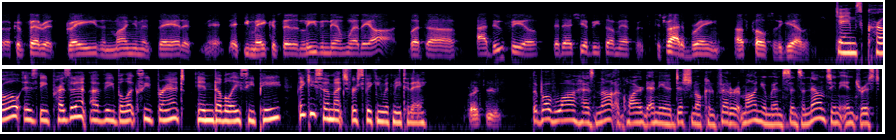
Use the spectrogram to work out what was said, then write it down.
uh, Confederate graves and monuments there that that you may consider leaving them where they are. But uh, I do feel that there should be some effort to try to bring us closer together. James Crowell is the president of the Biloxi branch NAACP. Thank you so much for speaking with me today. Thank you. The Beauvoir has not acquired any additional Confederate monuments since announcing interest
